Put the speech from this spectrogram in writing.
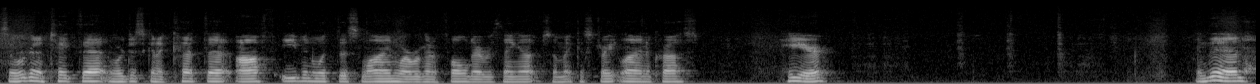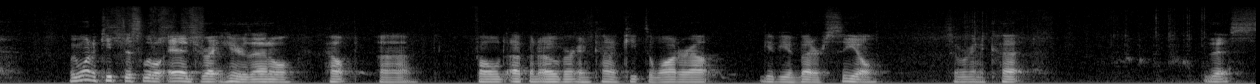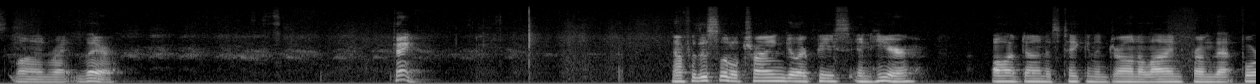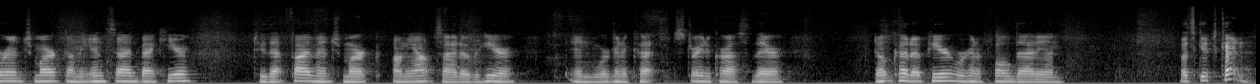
So we're going to take that and we're just going to cut that off even with this line where we're going to fold everything up. So make a straight line across here. And then we want to keep this little edge right here. That'll help uh, fold up and over and kind of keep the water out, give you a better seal. So we're going to cut this line right there. Okay. Now for this little triangular piece in here, all I've done is taken and drawn a line from that 4 inch mark on the inside back here to that 5 inch mark on the outside over here and we're going to cut straight across there. Don't cut up here, we're going to fold that in. Let's get to cutting.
